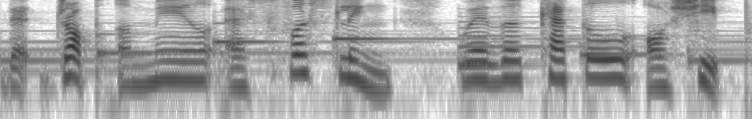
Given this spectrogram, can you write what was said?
that drop a male as firstling, whether cattle or sheep.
